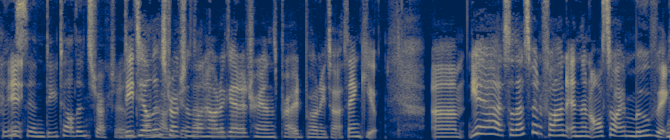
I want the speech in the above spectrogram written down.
Please send detailed instructions. Detailed on how to get instructions on how to get a trans pride ponytail. Thank you. Um, yeah, so that's been fun. And then also, I'm moving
